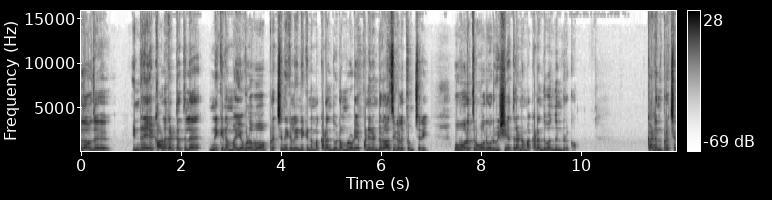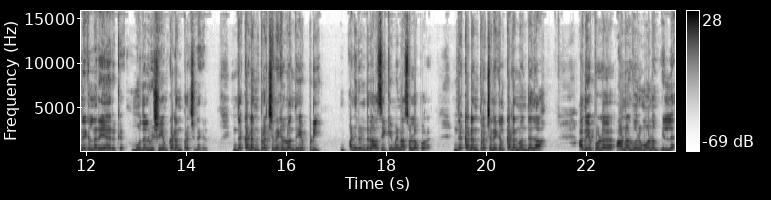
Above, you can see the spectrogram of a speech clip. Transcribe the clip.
அதாவது இன்றைய காலகட்டத்தில் இன்னைக்கு நம்ம எவ்வளவோ பிரச்சனைகள் இன்னைக்கு நம்ம கடந்து நம்மளுடைய பன்னிரெண்டு ராசிகளுக்கும் சரி ஒவ்வொருத்தரும் ஒரு ஒரு விஷயத்தில் நம்ம கடந்து வந்துன்னு இருக்கோம் கடன் பிரச்சனைகள் நிறையா இருக்குது முதல் விஷயம் கடன் பிரச்சனைகள். இந்த கடன் பிரச்சனைகள் வந்து எப்படி பன்னிரெண்டு ராசிக்குமே நான் சொல்ல போகிறேன் இந்த கடன் பிரச்சனைகள் கடன் வந்ததா? அதே போல் ஆனால் வருமானம் இல்லை.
